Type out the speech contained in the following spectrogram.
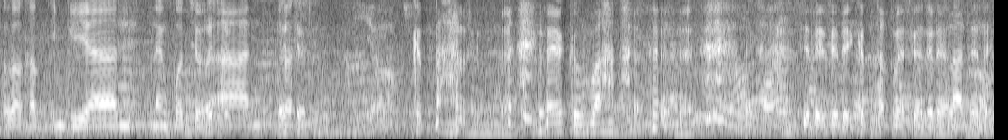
kalau ketinggian neng pojokan terus Lucu. getar kayak gempa sidik-sidik getar ada lada deh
